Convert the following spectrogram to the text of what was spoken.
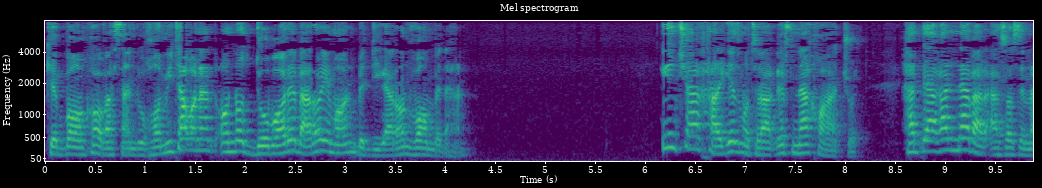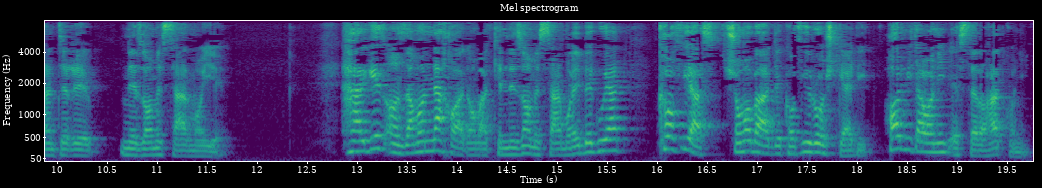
که بانک ها و صندوق ها می توانند آن را دوباره برایمان به دیگران وام بدهند. این چرخ هرگز متوقف نخواهد شد. حداقل نه بر اساس منطق نظام سرمایه. هرگز آن زمان نخواهد آمد که نظام سرمایه بگوید کافی است شما بعد کافی رشد کردید حال می توانید استراحت کنید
